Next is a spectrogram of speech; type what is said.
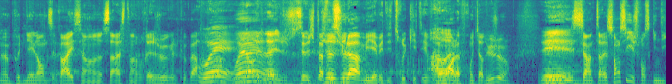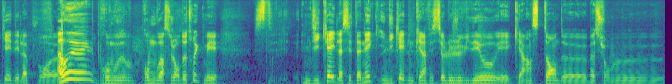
Un Pony Island, c'est pareil, c'est un- ça reste un vrai jeu quelque part. tu Ouais, vois. ouais, Non, ouais, là, ouais. je sais- j'ai pas Je- fait je- celui-là, mais il y avait des trucs qui étaient Ah vraiment ouais. à la frontière du jeu. Et- c'est intéressant aussi. Je pense qu'Indiecade est là pour euh, Ah ouais, ouais. promou- promouvoir ce genre de truc, mais c'est- Indiecade là cette année, Indiecade donc qui est un festival de jeux vidéo et qui a un stand euh, bah, sur, euh,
